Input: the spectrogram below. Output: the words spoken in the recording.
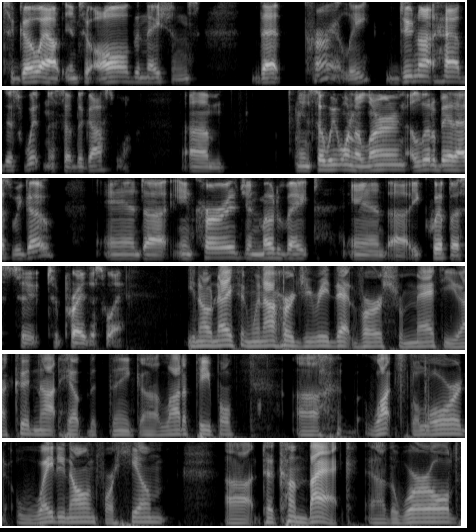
to go out into all the nations that currently do not have this witness of the gospel. Um, and so we want to learn a little bit as we go and uh, encourage and motivate and uh, equip us to, to pray this way. You know, Nathan, when I heard you read that verse from Matthew, I could not help but think uh, a lot of people, uh, what's the Lord waiting on for Him uh, to come back? Uh, the world,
